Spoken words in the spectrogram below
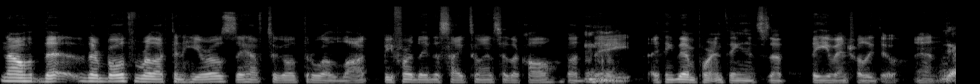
No, the, they're both reluctant heroes. They have to go through a lot before they decide to answer the call. But Mhm. they, I think the important thing is that they eventually do and Yeah.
